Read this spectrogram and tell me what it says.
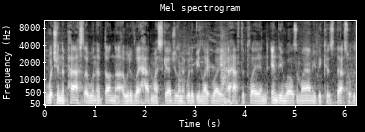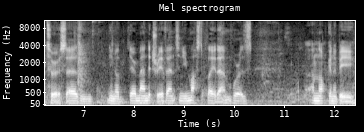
which in the past I wouldn't have done that. I would have like had my schedule and it would have been like, right, I have to play in Indian Wells and Miami because that's what the tour says, and you know they're mandatory events and you must play them. Whereas I'm not going to be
